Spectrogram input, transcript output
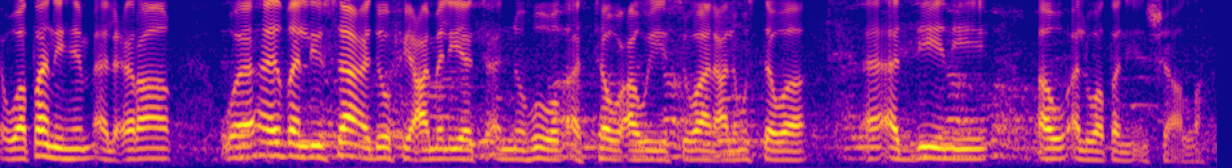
ولوطنهم العراق وأيضا ليساعدوا في عملية النهوض التوعوي سواء على مستوى الديني أو الوطني إن شاء الله.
